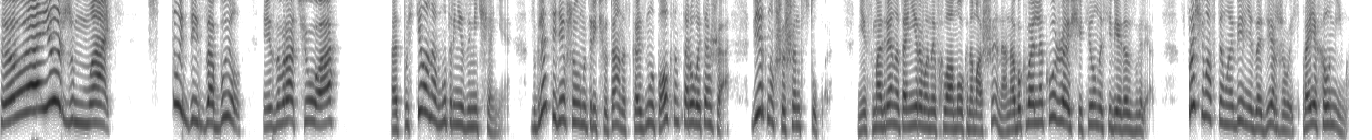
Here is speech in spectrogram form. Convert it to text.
«Твою ж мать! Что здесь забыл? Изврат чуа!» Отпустила она внутреннее замечание. Взгляд сидевшего внутри чутана скользнул по окнам второго этажа, веркнув Шишен в ступор. Несмотря на тонированный в хлам окна машины, она буквально кожей ощутила на себе этот взгляд. Впрочем, автомобиль, не задерживаясь, проехал мимо.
